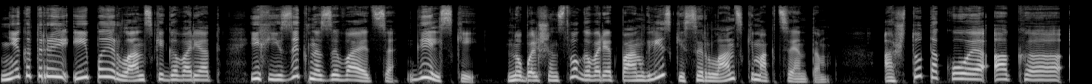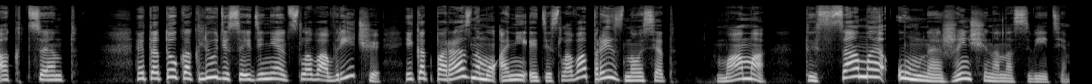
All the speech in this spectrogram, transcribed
Некоторые и по-ирландски говорят. Их язык называется гельский, но большинство говорят по-английски с ирландским акцентом. А что такое ак акцент? Это то, как люди соединяют слова в речи и как по-разному они эти слова произносят. «Мама, ты самая умная женщина на свете».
